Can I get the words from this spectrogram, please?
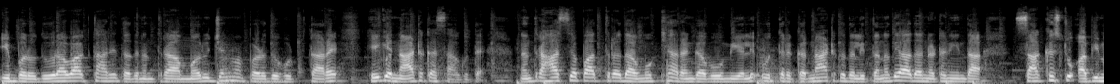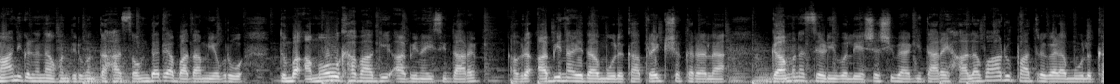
ಇಬ್ಬರು ದೂರವಾಗ್ತಾರೆ. ತದನಂತರ ಮರುಜನ್ಮ ಪಡೆದು ಹುಟ್ಟುತ್ತಾರೆ. ಹೀಗೆ ನಾಟಕ ಸಾಗುತ್ತೆ. ನಂತರ ಹಾಸ್ಯ ಪಾತ್ರದ ಮುಖ್ಯ ರಂಗಭೂಮಿಯಲ್ಲಿ ಉತ್ತರ ಕರ್ನಾಟಕದಲ್ಲಿ ತನ್ನದೇ ಆದ ನಟನೆಯಿಂದ ಸಾಕಷ್ಟು ಅಭಿಮಾನಿಗಳನ್ನ ಹೊಂದಿರುವಂತಹ ಸೌಂದರ್ಯ ಬಾದಾಮಿಯವರು ತುಂಬಾ ಅಮೋಘವಾಗಿ ಅಭಿನಯಿಸಿದ್ದಾರೆ. ಅವರ ಅಭಿನಯದ ಮೂಲಕ ಪ್ರೇಕ್ಷಕರ ಗಮನ ಸೆಳೆಯುವಲ್ಲಿ ಯಶಸ್ವಿಯಾಗಿದ್ದಾರೆ. ಹಲವಾರು ಪಾತ್ರಗಳ ಮೂಲಕ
